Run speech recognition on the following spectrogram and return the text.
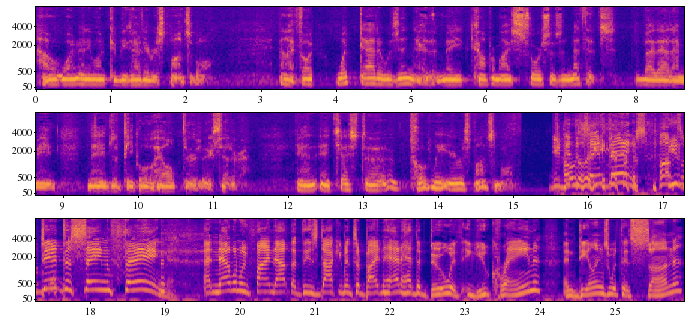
how one, anyone could be that irresponsible. And I thought, what data was in there that may compromise sources and methods? By that I mean names of people who helped, or etc. And it's just uh, totally irresponsible. You Totally did the same thing. You did the same thing. And now, when we find out that these documents that Biden had had to do with Ukraine and dealings with his son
